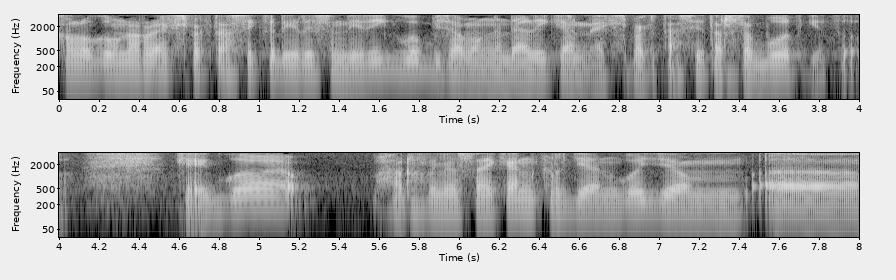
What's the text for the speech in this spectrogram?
kalau gue menaruh ekspektasi ke diri sendiri gue bisa mengendalikan ekspektasi tersebut gitu. Kayak gue harus menyelesaikan kerjaan gue jam eh,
